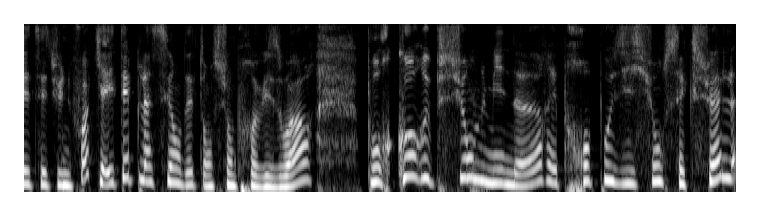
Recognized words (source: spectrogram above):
Il était une fois, qui a été placé en détention provisoire pour corruption de mineurs et proposition sexuelle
